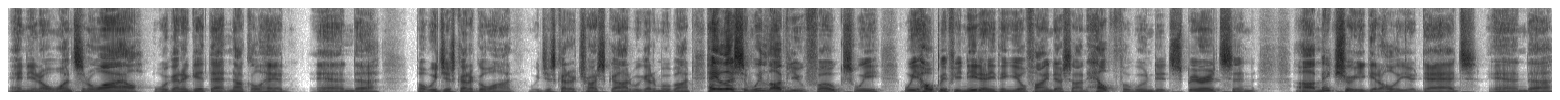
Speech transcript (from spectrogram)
And you know, once in a while, we're going to get that knucklehead, and uh, but we just got to go on. We just got to trust God. We got to move on. Hey, listen, we love you, folks. We we hope if you need anything, you'll find us on Help for Wounded Spirits, and uh, make sure you get a hold of your dads. And uh,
